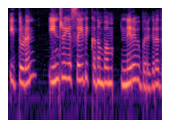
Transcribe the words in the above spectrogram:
இத்துடன் இன்றைய செய்திக் கதம்பம் நிறைவு பெறுகிறது.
